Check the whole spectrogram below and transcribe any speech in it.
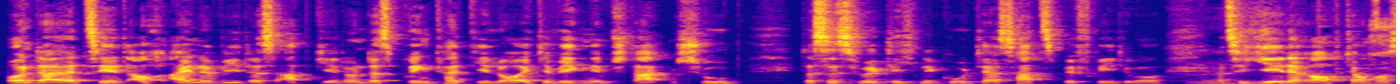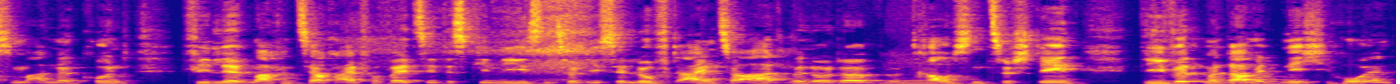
und da erzählt auch einer, wie das abgeht. Und das bringt halt die Leute wegen dem starken Schub. Das ist wirklich eine gute Ersatzbefriedigung. Mhm. Also jeder raucht ja auch aus einem anderen Grund. Viele machen es ja auch einfach, weil sie das genießen, so diese Luft einzuatmen oder mhm. draußen zu stehen. Die wird man damit nicht holen.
